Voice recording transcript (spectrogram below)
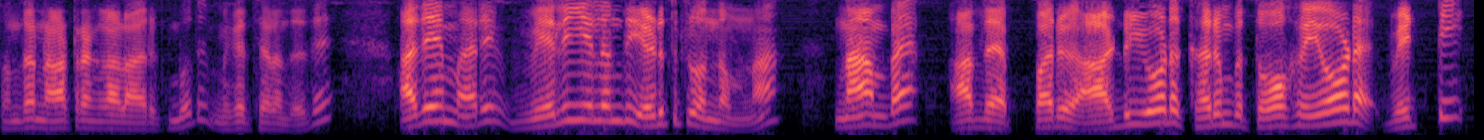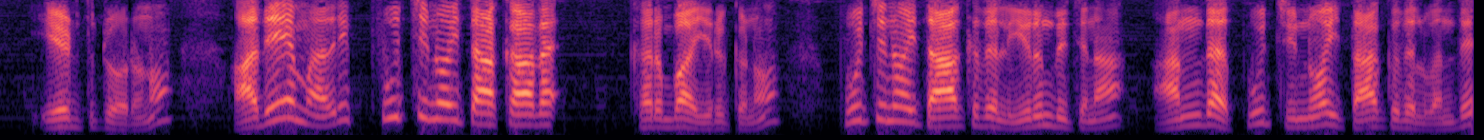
சொந்த நாற்றங்காலாக இருக்கும்போது மிகச்சிறந்தது. அதே மாதிரி வெளியிலேருந்து எடுத்துகிட்டு வந்தோம்னா நாம் அதை பரு அடியோட கரும்பு தோகையோட வெட்டி எடுத்துகிட்டு வரணும். அதே மாதிரி பூச்சி நோய் தாக்காத கரும்பாக இருக்கணும். பூச்சி நோய் தாக்குதல் இருந்துச்சுன்னா அந்த பூச்சி நோய் தாக்குதல் வந்து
